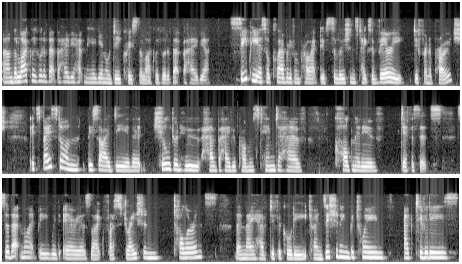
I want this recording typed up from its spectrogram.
um, the likelihood of that behaviour happening again or decrease the likelihood of that behaviour. CPS or collaborative and proactive solutions takes a very different approach. It's based on this idea that children who have behaviour problems tend to have cognitive deficits. So that might be with areas like frustration tolerance. They may have difficulty transitioning between activities.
